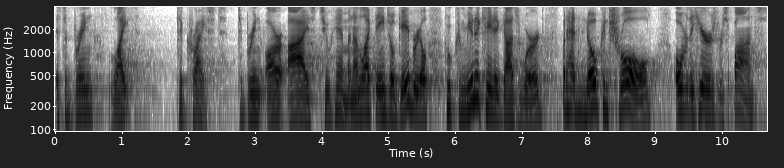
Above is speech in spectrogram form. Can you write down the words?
is to bring light to Christ, to bring our eyes to Him. And unlike the angel Gabriel, who communicated God's word but had no control over the hearer's response,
